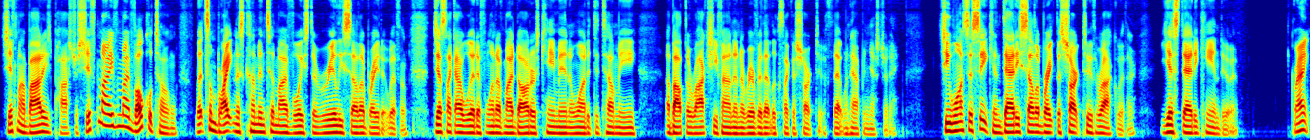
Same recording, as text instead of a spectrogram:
shift my body's posture, shift my even my vocal tone, let some brightness come into my voice to really celebrate it with them. Just like I would if one of my daughters came in and wanted to tell me about the rock she found in a river that looks like a shark tooth. That one happened yesterday. She wants to see can daddy celebrate the shark tooth rock with her? Yes, daddy can do it. Right?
